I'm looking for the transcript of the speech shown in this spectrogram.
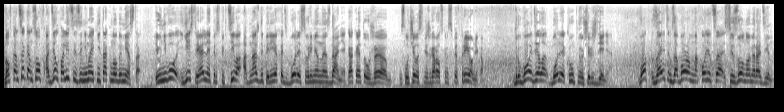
Но в конце концов отдел полиции занимает не так много места. И у него есть реальная перспектива однажды переехать в более современное здание, как это уже случилось с Нижегородским спецприемником. Другое дело – более крупные учреждения. Вот за этим забором находится СИЗО номер один.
